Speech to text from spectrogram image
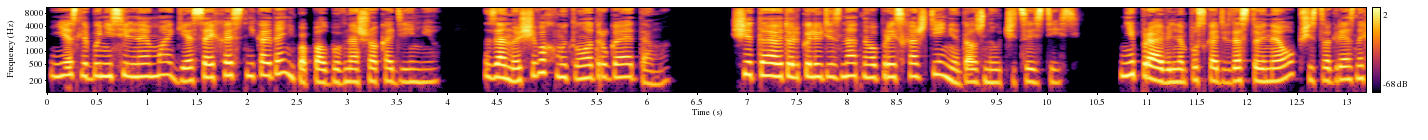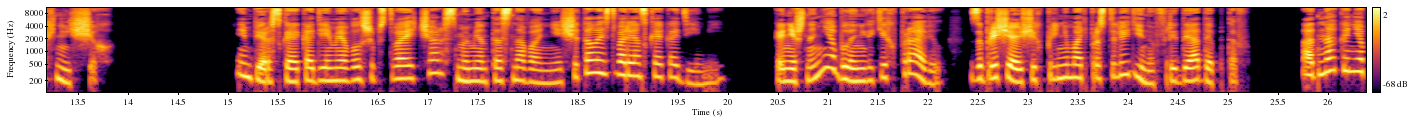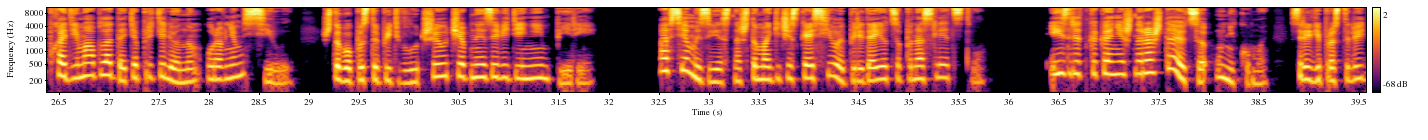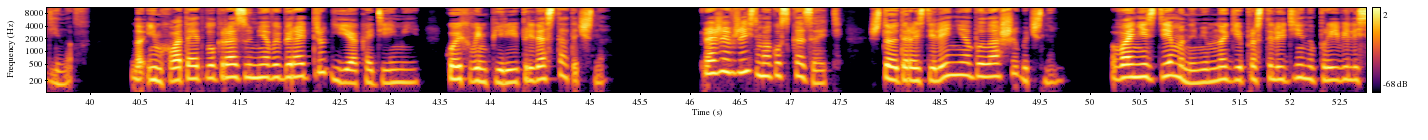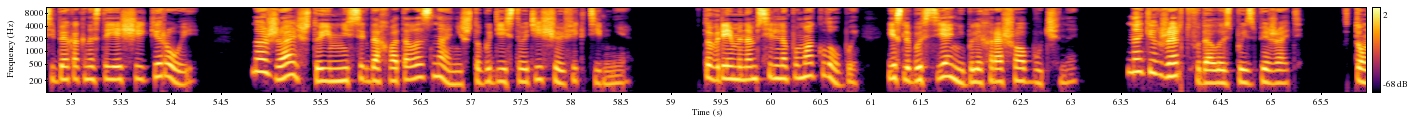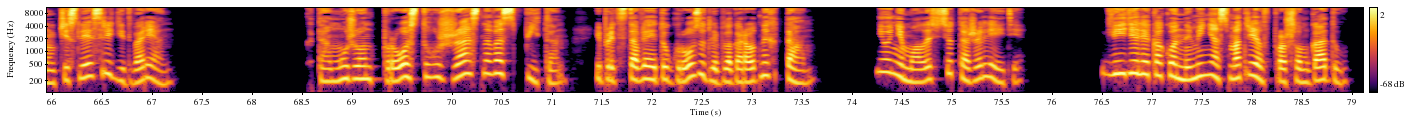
Если бы не сильная магия, Сайхэс никогда не попал бы в нашу академию. Заносчиво хмыкнула другая дама. Считаю, только люди знатного происхождения должны учиться здесь. Неправильно пускать в достойное общество грязных нищих. Имперская академия волшебства и чар с момента основания считалась дворянской академией. Конечно, не было никаких правил, запрещающих принимать простолюдинов в ряды адептов. Однако необходимо обладать определенным уровнем силы, чтобы поступить в лучшие учебные заведения Империи. А всем известно, что магическая сила передается по наследству. Изредка, конечно, рождаются уникумы среди простолюдинов, но им хватает благоразумия выбирать другие академии, коих в Империи предостаточно. Прожив жизнь, могу сказать, что это разделение было ошибочным. В войне с демонами многие простолюдины проявили себя как настоящие герои, но жаль, что им не всегда хватало знаний, чтобы действовать еще эффективнее. В то время нам сильно помогло бы, если бы все они были хорошо обучены. Многих жертв удалось бы избежать, в том числе среди дворян. К тому же он просто ужасно воспитан и представляет угрозу для благородных дам. Не унималась все та же леди. Видели, как он на меня смотрел в прошлом году?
